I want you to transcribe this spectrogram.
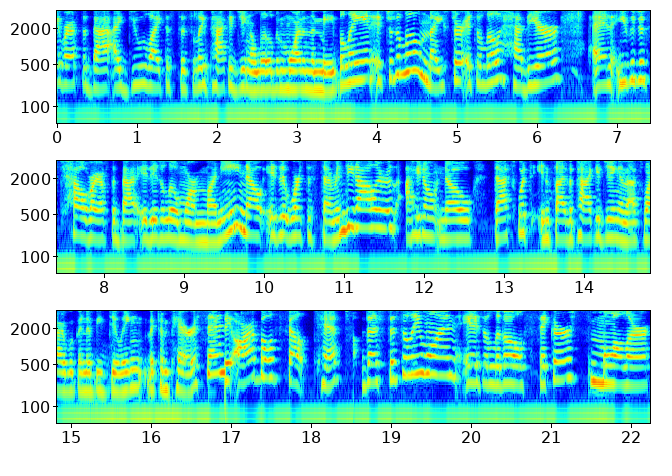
right off the bat, I do like the Sisley packaging a little bit more than the Maybelline. It's just a little nicer. It's a little heavier. And you could just tell right off the bat it is a little more money. Now, is it worth the $70? I don't know. That's what's inside the packaging and that's why we're going to be doing the comparison. They are both felt tips. The Sisley one is a little thicker, smaller,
